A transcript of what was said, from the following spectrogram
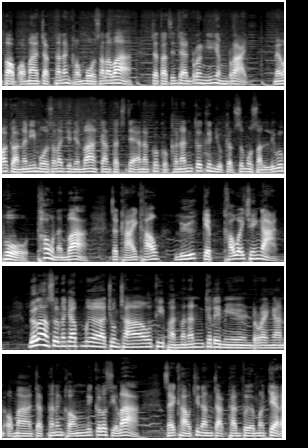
ำตอบออกมาจากทางด้านของโมซาลาว่า จะตัดสินใจเรื่องนี้อย่างไร แม้ว่าก่อนหน้านี้โมซาลาห์ยืนยันว่าการตัดสินใจอนาคตของเขานั้นก็ขึ้นอยู่กับสโมสรลิเวอร์พูลเท่านั้นว่าจะขายเขาหรือเก็บเขาไว้ใช้งานโดยล่าสุดนะครับเมื่อช่วงเช้าที่ผ่านมานั้นก็ได้มีรายงานออกมาจากทางด้านของนิโคลัสเซียร่าสายข่าวชื่ดังจากทันเฟอร์มาเก็ต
